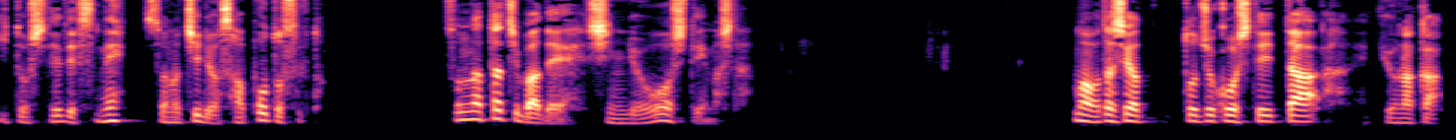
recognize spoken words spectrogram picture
医としてですね、その治療をサポートすると。そんな立場で診療をしていました。まあ私が到着をしていた夜中、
